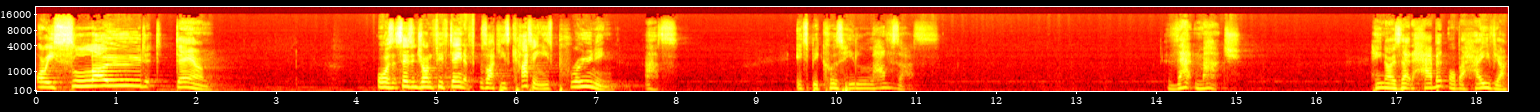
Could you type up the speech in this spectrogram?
or He's slowed it down. Or as it says in John 15, it feels like He's cutting, He's pruning us. It's because He loves us that much. He knows that habit or behavior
